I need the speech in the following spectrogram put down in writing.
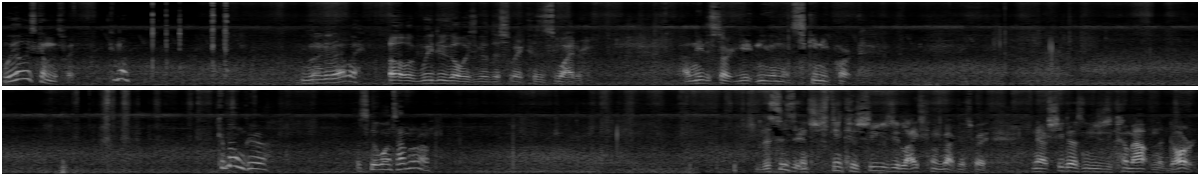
We always come this way. Come on. You wanna go that way? Oh, we do always go this way because it's wider. I need to start getting you in that skinny part. On, girl. Let's go one time around. This is interesting because she usually likes coming back this way. Now, she doesn't usually come out in the dark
